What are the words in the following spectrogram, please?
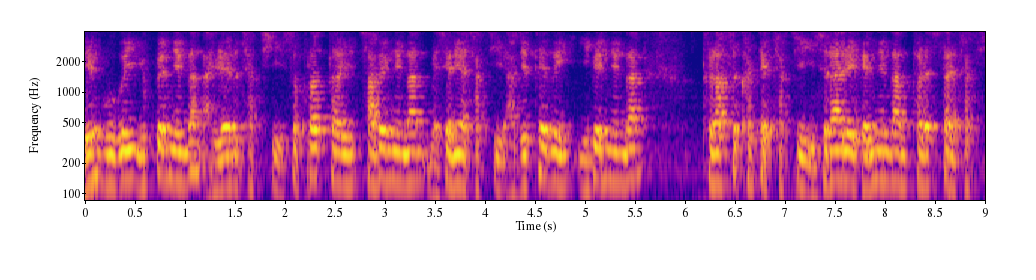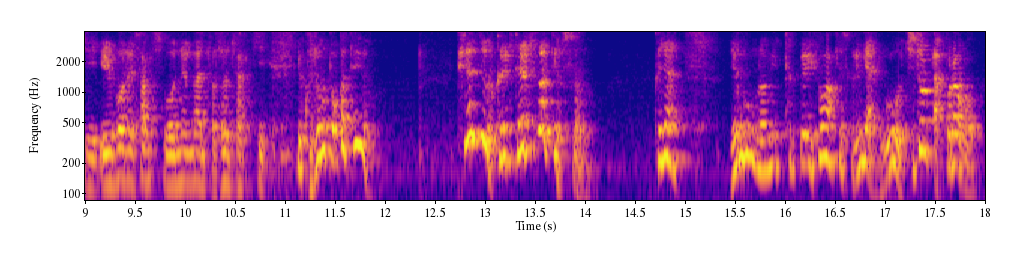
영국의 600년간 아일랜드 착취, 스프라타의 400년간 메세니아 착취, 아즈텍의 200년간 틀락스 칼텍 착취, 이스라엘의 100년간 팔레스타인 착취, 일본의 35년간 조선 착취, 이 구조가 똑같아요. 필연적으로 그렇게 될 수밖에 없어. 그냥 영국 놈이 특별히 흉악해서 그런 게 아니고, 지도를 딱 보라고.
